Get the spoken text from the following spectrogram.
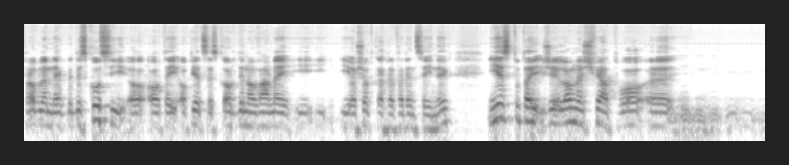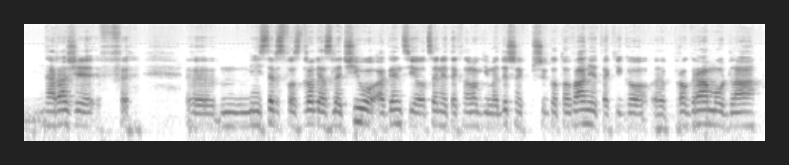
problem jakby dyskusji o, o tej opiece skoordynowanej i, i, i ośrodkach referencyjnych. Jest tutaj zielone światło. E, na razie w, e, Ministerstwo Zdrowia zleciło Agencji Oceny Technologii Medycznych przygotowanie takiego programu dla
